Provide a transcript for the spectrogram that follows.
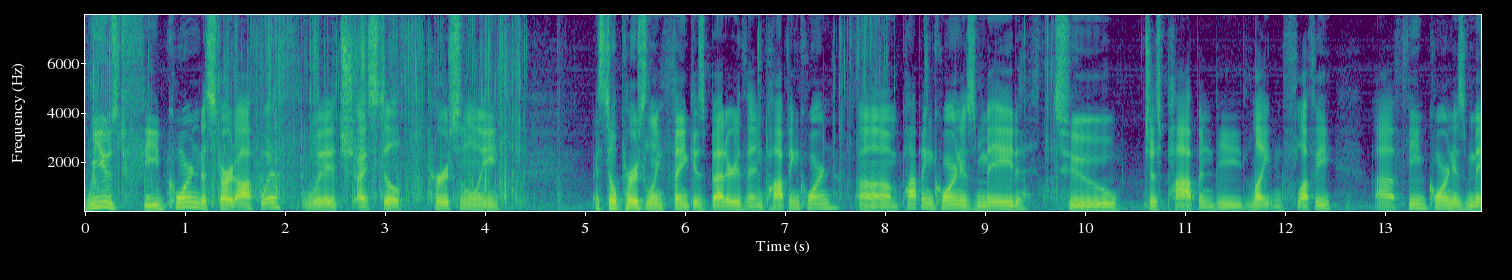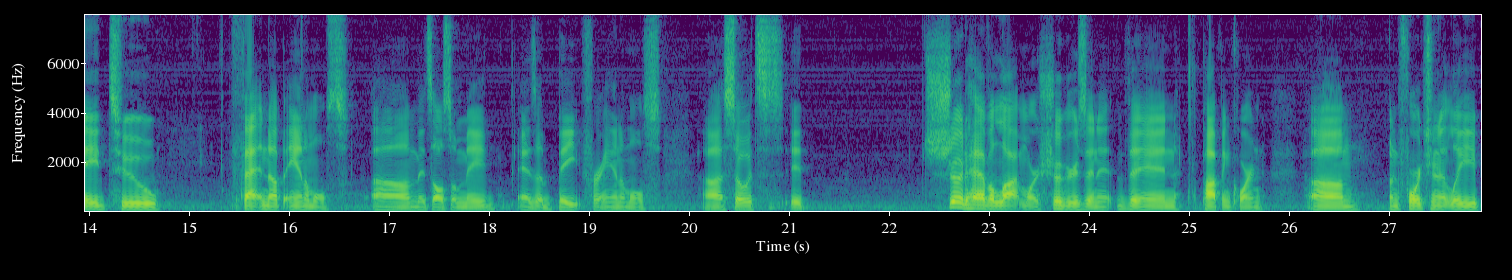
we used feed corn to start off with, which I still personally, I still personally think is better than popping corn. Um, popping corn is made to just pop and be light and fluffy. Uh, feed corn is made to fatten up animals. Um, it's also made as a bait for animals. Uh, so it's it should have a lot more sugars in it than popping corn. Um, unfortunately,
